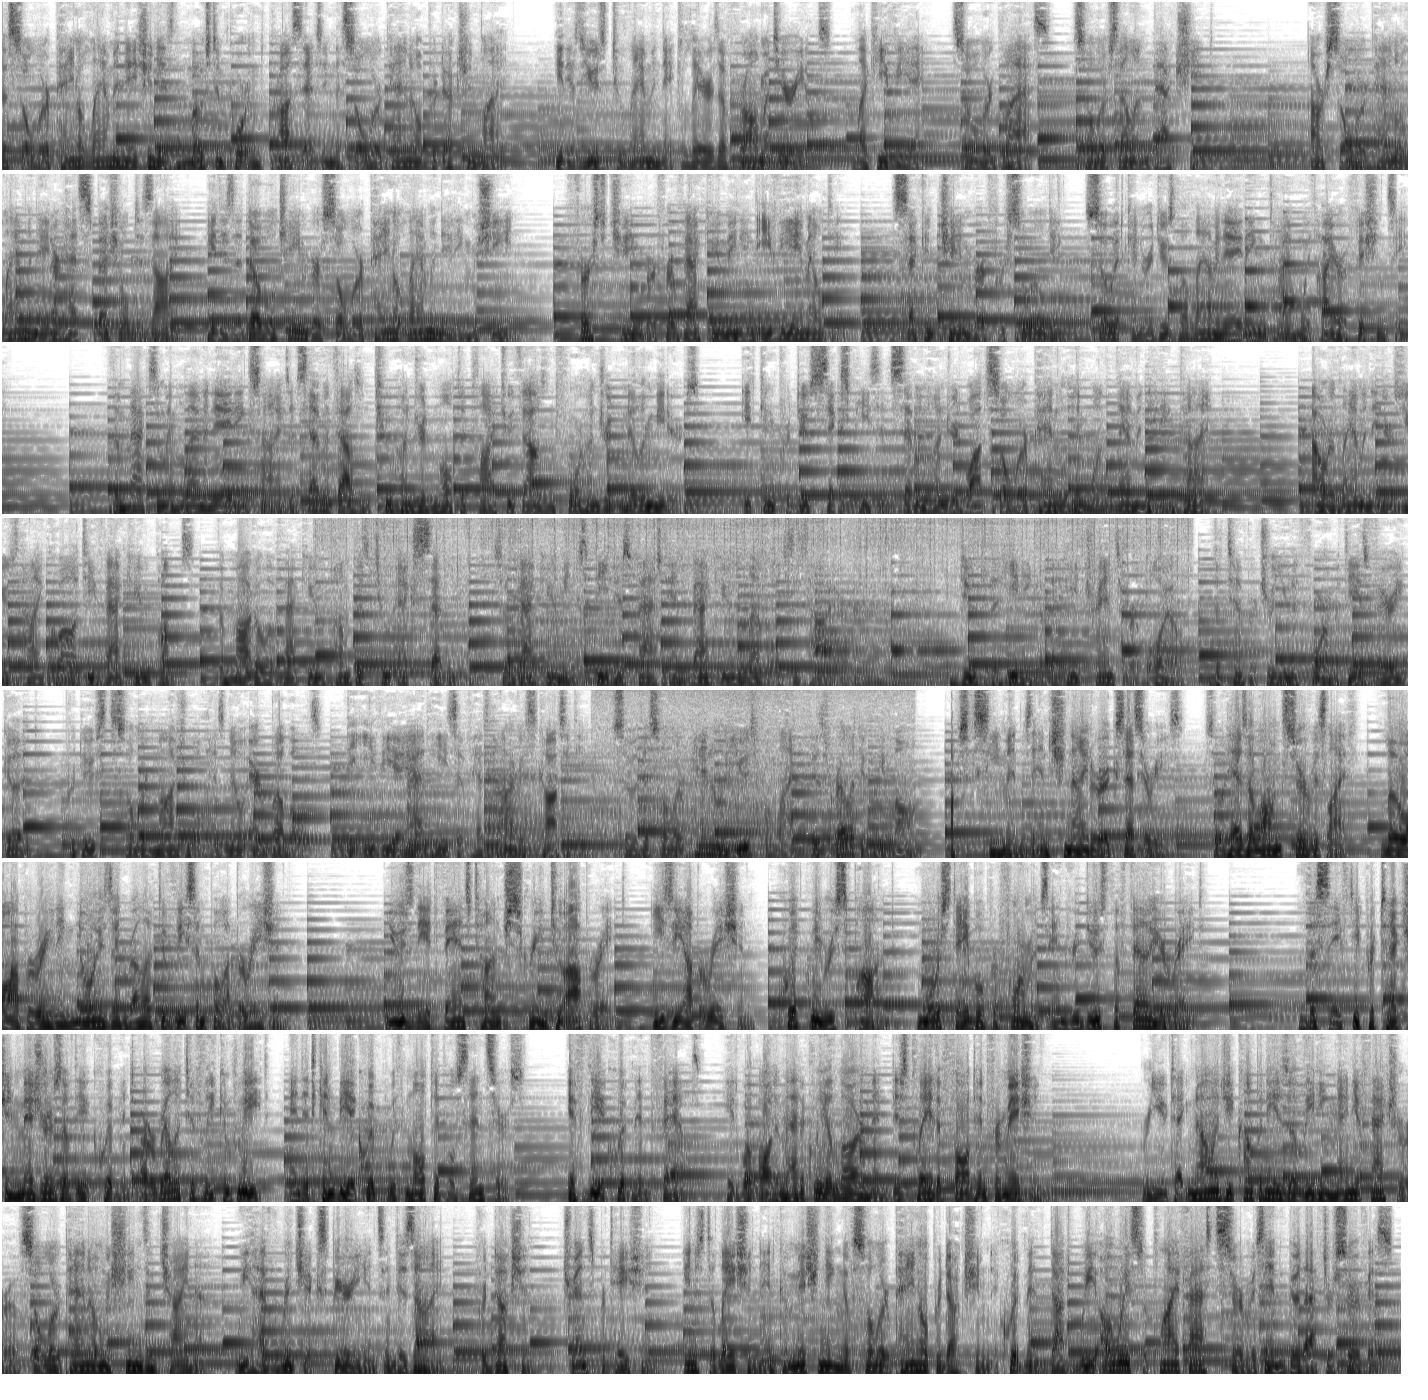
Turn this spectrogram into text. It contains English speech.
The solar panel lamination is the most important process in the solar panel production line. It is used to laminate layers of raw materials, like EVA, solar glass, solar cell and backsheet. Our solar panel laminator has special design, it is a double-chamber solar panel laminating machine. First chamber for vacuuming and EVA melting. Second chamber for soldering, so it can reduce the laminating time with higher efficiency. The maximum laminating size is 7200 multiply 2400 millimeters. It can produce 6 pieces 700 watt solar panel in one laminating time. Our laminators use high-quality vacuum pumps. The model of vacuum pump is 2x70, so vacuuming speed is fast and vacuum levels is higher. Due to the heating of the heat transfer oil, the temperature uniformity is very good. Produced solar module has no air bubbles, the EVA adhesive has high viscosity, so the solar panel useful life is relatively long. Ups Siemens and Schneider accessories, so it has a long service life low operating noise and relatively simple operation. Use the advanced touch screen to operate, easy operation, quickly respond, more stable performance and reduce the failure rate. The safety protection measures of the equipment are relatively complete, and it can be equipped with multiple sensors. If the equipment fails, it will automatically alarm and display the fault information. REOO Technology Company is a leading manufacturer of solar panel machines in China. We have rich experience in design, production, transportation, installation and commissioning of solar panel production equipment. We always supply fast service and good after service.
